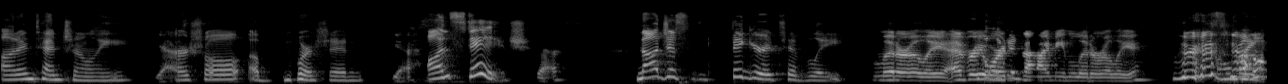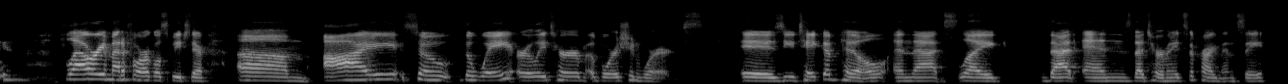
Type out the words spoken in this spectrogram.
Unintentionally yes. partial abortion yes. on stage, yes not just figuratively. literally every word of that i mean literally there is Oh no flowery metaphorical speech there. Um, I so the way early term abortion works is you take a pill and that's like that ends that terminates the pregnancy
